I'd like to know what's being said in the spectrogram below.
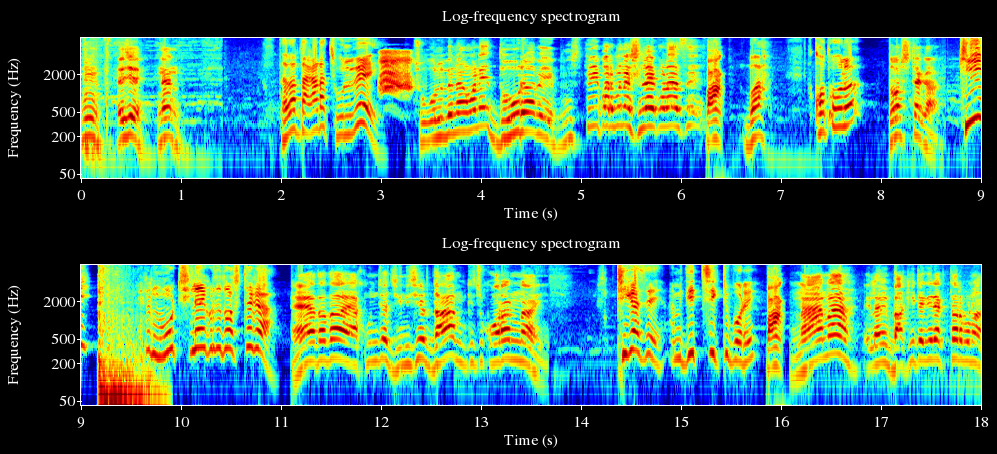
হুম এই যে নেন। দাদা টাকাটা চলবে? চলবে না মানে দৌড়াবে বুঝতেই পারবে না সেলাই করা আছে। বাহ। কত হলো? দশ টাকা। কি? একটা নোট সেলাই করতে দশ টাকা? হ্যাঁ দাদা এখন যা জিনিসের দাম কিছু করার নাই। ঠিক আছে আমি দিচ্ছি একটু পরে। না না এলে আমি বাকি টাকি রাখতে পারব না।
